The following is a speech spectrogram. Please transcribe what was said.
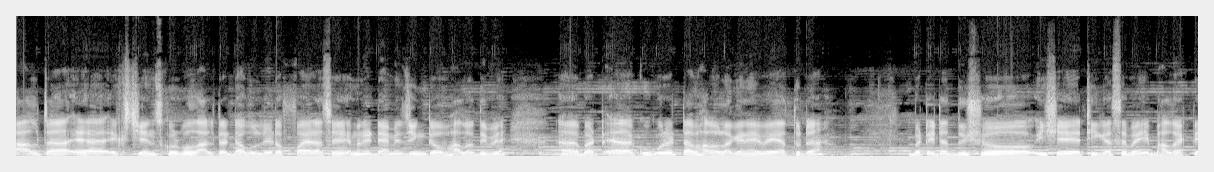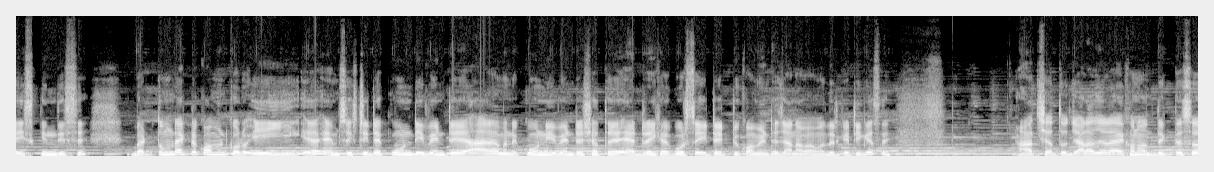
লালটা এক্সচেঞ্জ করব। লালটা ডাবল রেট অফ ফায়ার আছে মানে ড্যামেজিংটাও ভালো দিবে। বাট কুকুরেরটা ভালো লাগে না ভাই এতটা। বাট এটা দুশো ইসে ঠিক আছে ভাই, ভালো একটা স্কিন দিছে। বাট তোমরা একটা কমেন্ট করো, এই এম সিক্সটিটা কোন ইভেন্টে মানে কোন ইভেন্টের সাথে অ্যাড রেখা করছে, এটা একটু কমেন্টে জানাব আমাদেরকে, ঠিক আছে? আচ্ছা তো যারা যারা এখনও দেখতেছো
